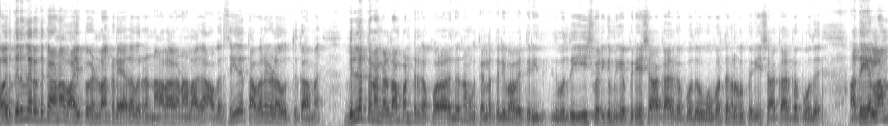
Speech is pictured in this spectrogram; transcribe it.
அவர் திருந்துறதுக்கான வாய்ப்புகள்லாம் கிடையாது. அவர் நாளாக நாளாக அவர் செய்த தவறுகளை ஒத்துக்காமல் வில்லத்தனங்கள் தான் பண்ணிருக்க போகிறாருங்கிறது நமக்கு தெல்ல தெளிவாகவே தெரியுது. இது வந்து ஈஸ்வரிக்கும் மிகப்பெரிய ஷாக் ஷாக்காக இருக்க போகுது ஒவ்வொருத்தங்களுக்கும் பெரிய ஷாக்காக இருக்க போகுது அதையெல்லாம்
